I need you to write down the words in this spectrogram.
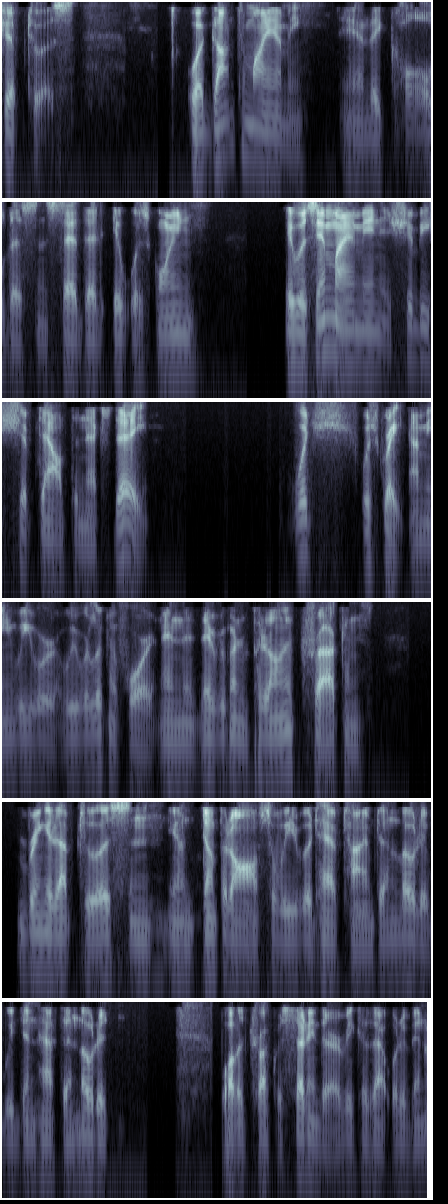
shipped to us. Well, it got to Miami and they called us and said that it was going, it was in Miami and it should be shipped out the next day which was great. I mean, we were we were looking for it, and they were going to put it on a truck and bring it up to us, and you know, dump it off so we would have time to unload it. We didn't have to unload it while the truck was sitting there because that would have been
